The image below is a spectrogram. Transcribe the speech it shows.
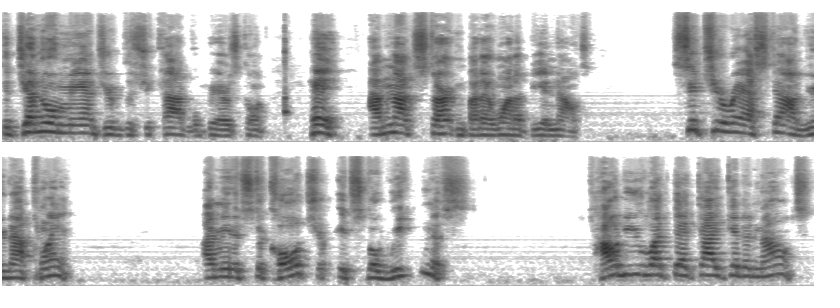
the general manager of the Chicago Bears, going, Hey, I'm not starting, but I want to be announced. Sit your ass down. You're not playing. I mean, it's the culture, it's the weakness. How do you let that guy get announced?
